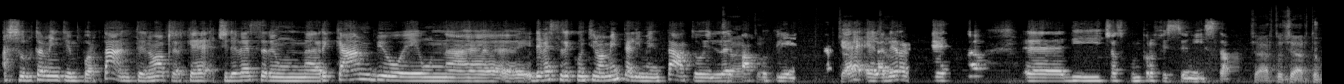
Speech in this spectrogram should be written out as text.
assolutamente importante, no? perché ci deve essere un ricambio e, un, eh, deve essere continuamente alimentato il certo. parco cliente, perché certo, è la certo. vera ricchezza eh, di ciascun professionista. Certo, certo.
